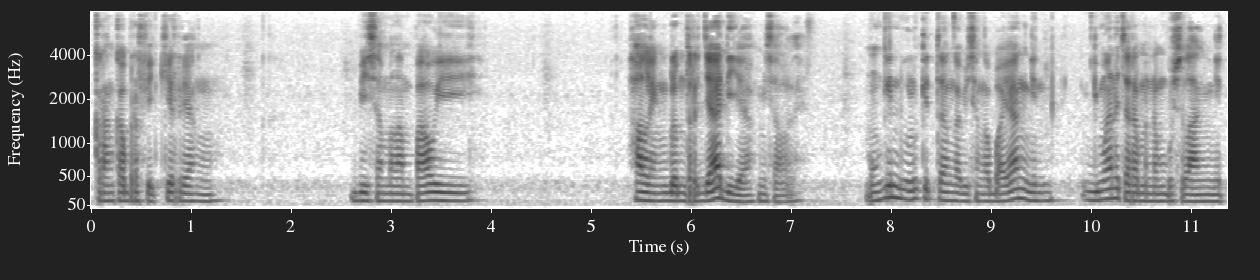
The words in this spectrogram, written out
kerangka berpikir yang bisa melampaui hal yang belum terjadi ya misalnya. Mungkin dulu kita nggak bisa ngebayangin gimana cara menembus langit.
